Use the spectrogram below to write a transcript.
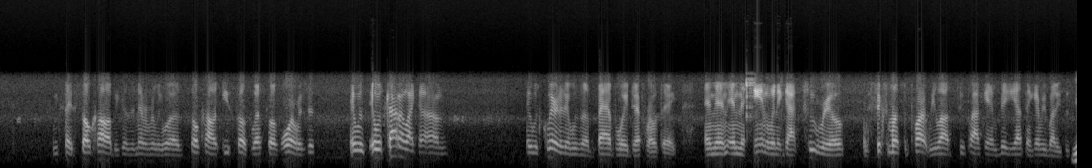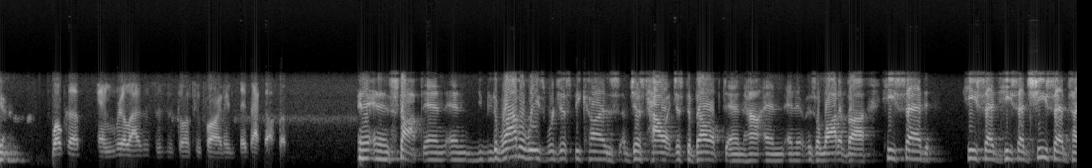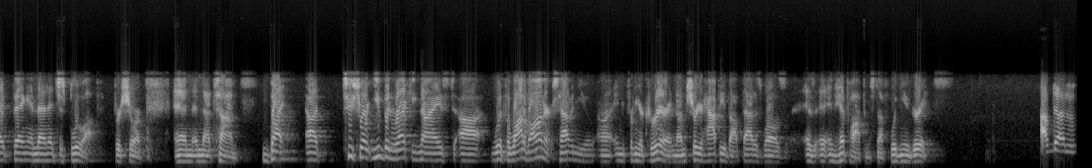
we say so-called because it never really was so-called East Coast West Coast war was just it was it was kind of like um it was clear that it was a bad boy death row thing and then in the end when it got too real and six months apart we lost Tupac and Biggie I think everybody just Yeah. woke up and realized this is just going too far and they, they backed off of it. And, and it stopped. And and the rivalries were just because of just how it just developed and how and and it was a lot of uh, he said, he said, he said, she said type thing, and then it just blew up for sure. And in that time, but. Uh, too short. You've been recognized uh, with a lot of honors, haven't you, uh, in, from your career? And I'm sure you're happy about that as well as, as in hip hop and stuff. Wouldn't you agree? I've done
